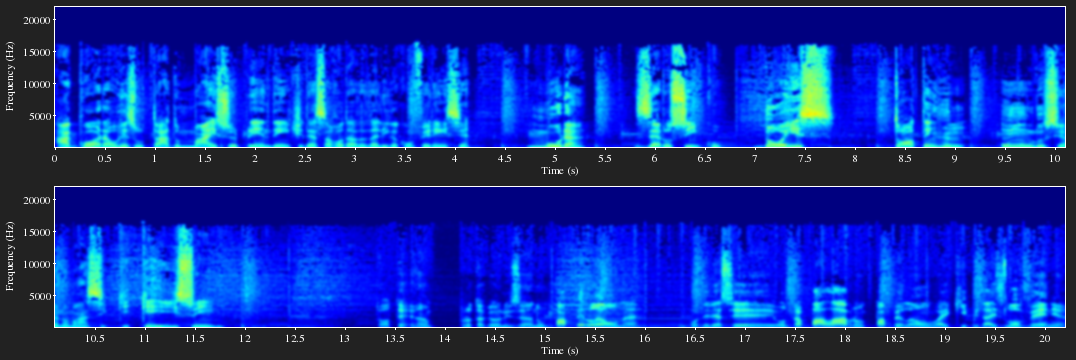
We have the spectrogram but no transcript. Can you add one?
Agora o resultado mais surpreendente dessa rodada da Liga Conferência: Mura 05 2, Tottenham 1, Luciano Massi. Que que é isso, hein? Tottenham protagonizando um papelão, né? Não poderia ser outra palavra, um papelão, a equipe da Eslovênia.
